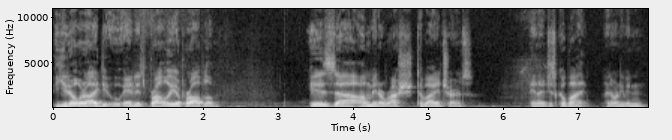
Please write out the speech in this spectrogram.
you know what I do, and it's probably a problem. Is uh, I'm in a rush to buy insurance, and I just go buy it. I don't even.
